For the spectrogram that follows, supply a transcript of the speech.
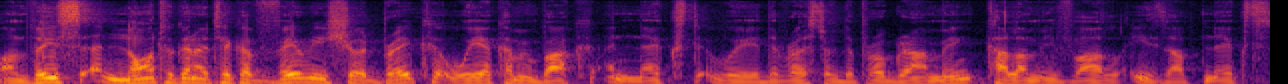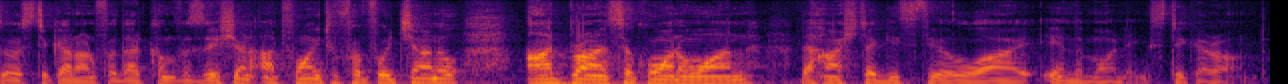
On this note, we're going to take a very short break. We are coming back next with the rest of the programming. Kalami Val is up next, so stick around for that conversation at 5254 channel at Brian Sakwana1. The hashtag is still Y in the morning. Stick around.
